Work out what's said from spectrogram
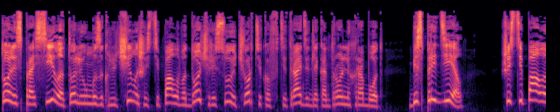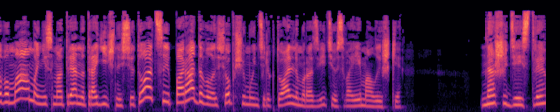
то ли спросила, то ли умозаключила Шестипалова дочь, рисуя чертиков в тетради для контрольных работ. Беспредел! Шестипалова мама, несмотря на трагичность ситуации, порадовалась общему интеллектуальному развитию своей малышки. «Наши действия?»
